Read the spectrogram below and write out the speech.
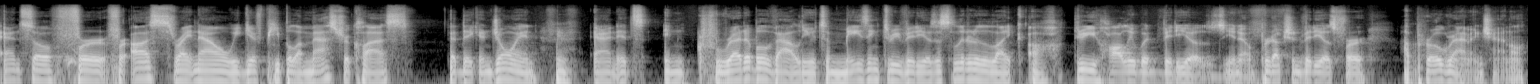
And so for for us right now, we give people a master class that they can join, and it's incredible value. It's amazing three videos. It's literally like uh, three Hollywood videos, you know, production videos for a programming channel.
